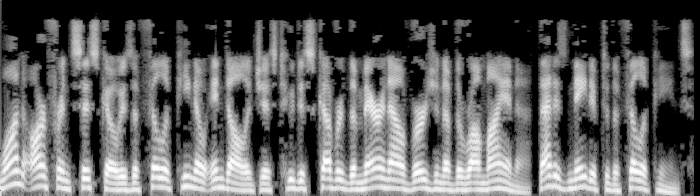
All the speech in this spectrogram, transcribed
Juan R. Francisco is a Filipino Indologist who discovered the Maranao version of the Ramayana, that is native to the Philippines.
